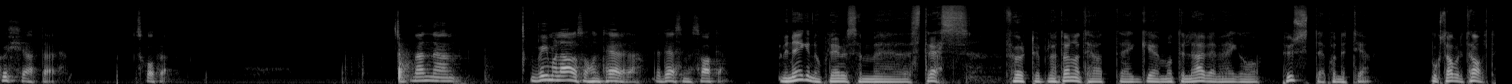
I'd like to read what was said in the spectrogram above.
husjer etter. Skål for det. Men eh, vi må lære oss å håndtere det. Det er det som er saken. Min egen opplevelse med stress førte bl.a. til at jeg måtte lære meg å puste på nytt igjen. Bokstavelig talt.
